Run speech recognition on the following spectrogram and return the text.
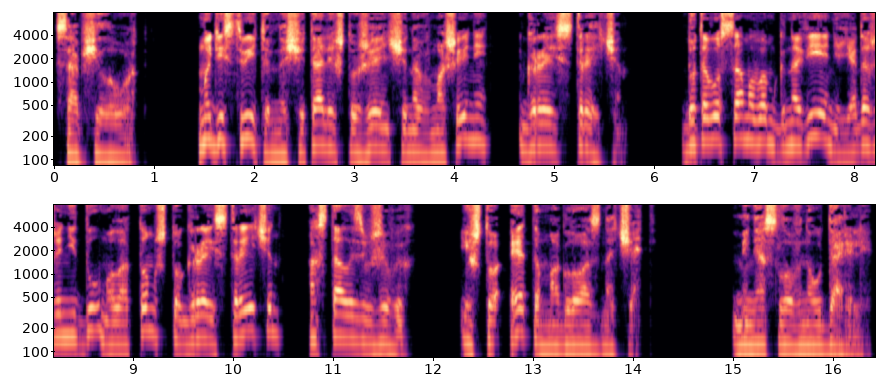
сообщила Уорд. Мы действительно считали, что женщина в машине Грейс Стрейчен. До того самого мгновения я даже не думал о том, что Грейс Стрейчен осталась в живых и что это могло означать. Меня словно ударили.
